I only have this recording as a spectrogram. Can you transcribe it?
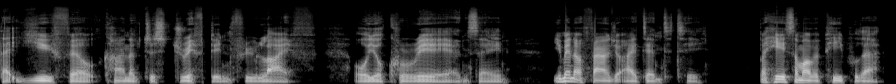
that you felt kind of just drifting through life or your career and saying, you may not have found your identity, but here's some other people that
